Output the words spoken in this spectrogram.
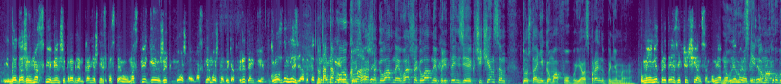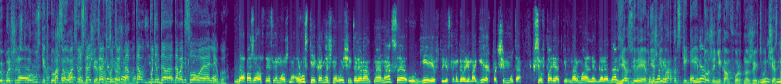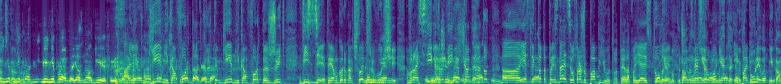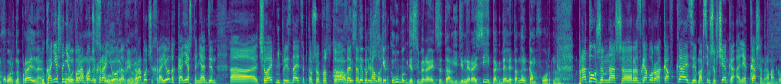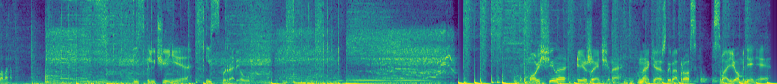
Да, даже в Москве меньше проблем, конечно, из постоянного. В Москве гею жить можно, в Москве можно быть открытым геем. В Грозном нельзя быть открытым Но там геем. такой уклад. Есть ваша главная, ваша главная претензия к чеченцам то, что они гомофобы. Я вас правильно понимаю? У меня нет претензий к чеченцам. У меня ну проблема... русские гомофобы. Большинство А, русских тоже Максим гомофобы, Максимович, давайте, давайте хоть да- да- Максим, будем да- давать слово да. Олегу. Да, пожалуйста, если можно. Русские, конечно, очень толерантная нация. У геев, то если мы говорим о геях, почему-то все в порядке в нормальных городах. Я вас уверяю, в Нижневартовске геям меня- тоже некомфортно жить, вот Не- честно вам не- не- скажу. непра- не- Неправда, я знал геев Олег, геям некомфортно, открытым геям некомфортно жить везде. Это я вам говорю как человек, Ну, живущий не- в России, который видит, когда тут, а, если кто-то признается, его сразу побьют. Вот я, из Тулы. Ну почему нет? Ну не обязательно. В. Туле вот некомфортно, правильно? Ну, конечно, нет. Вот в рабочих районах, в рабочих районах, конечно, ни один а, человек не признается, потому что просто А за это поколотят. клубах, где собирается там Единая Россия и так далее, там, наверное, комфортно. Продолжим наш э, разговор о Кавказе. Максим Шевченко, Олег Кашин, Роман Голованов. Исключение из правил. Мужчина и женщина. На каждый вопрос свое мнение.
